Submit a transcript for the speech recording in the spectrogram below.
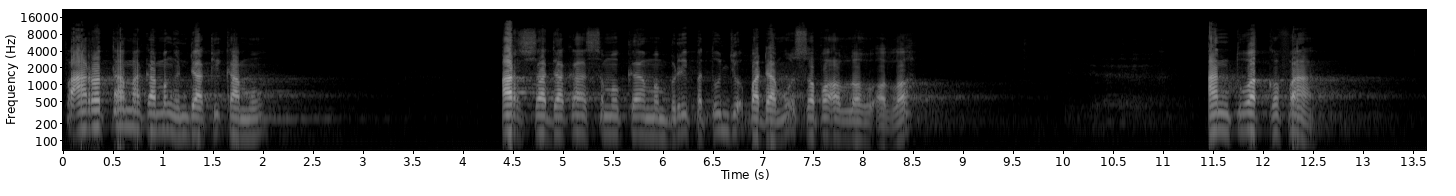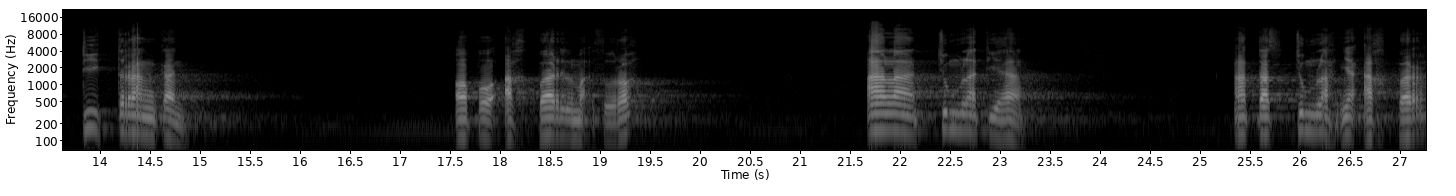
Fa'arata maka menghendaki kamu arsadaka semoga memberi petunjuk padamu sapa Allahu Allah antuwakofa diterangkan apa akhbaril maksurah ala jumlatiha. Atas jumlahnya akhbar.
